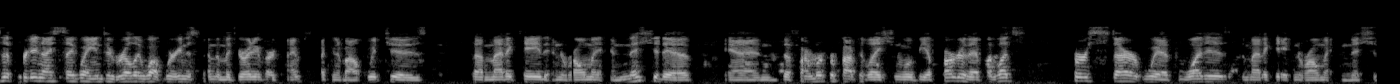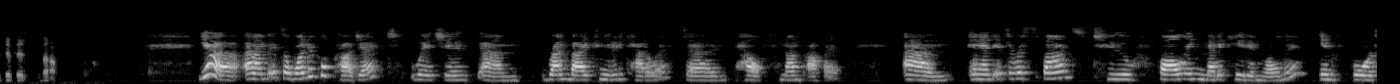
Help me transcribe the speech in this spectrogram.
is a pretty nice segue into really what we're going to spend the majority of our time talking about, which is the Medicaid enrollment initiative, and the farm worker population will be a part of that. But let's first start with what is the Medicaid enrollment initiative itself? Yeah, um, it's a wonderful project which is um, run by Community Catalyst, a health nonprofit. Um, and it's a response to falling Medicaid enrollment in four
